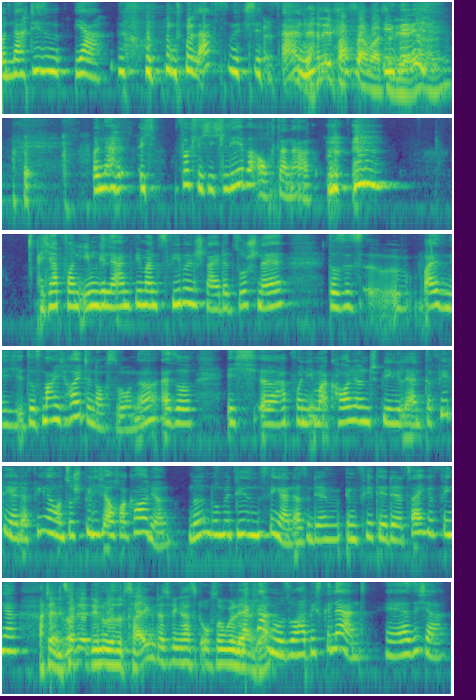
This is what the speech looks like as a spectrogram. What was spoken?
Und nach diesem, ja, du lachst mich jetzt an. Ja, nee, passt aber zu dir. Ja. Und nach, ich, wirklich, ich lebe auch danach. Ich habe von ihm gelernt, wie man Zwiebeln schneidet, so schnell, das ist, äh, weiß nicht, das mache ich heute noch so. Ne? Also ich äh, habe von ihm Akkordeon spielen gelernt, da fehlte ja der Finger und so spiele ich auch Akkordeon, ne? nur mit diesen Fingern. Also der, ihm fehlt ja der Zeigefinger. Ach, der so, konnte dir nur so zeigen, deswegen hast du auch so na gelernt. klar, ja? nur so habe ich es gelernt. Ja, ja, sicher.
